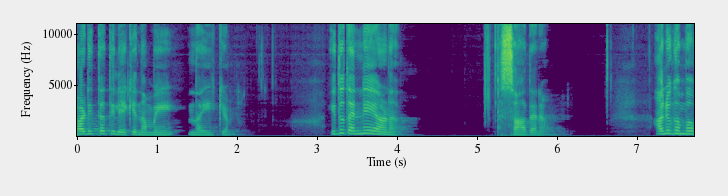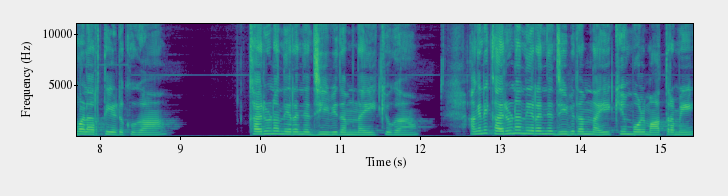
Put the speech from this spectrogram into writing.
പഠിത്തത്തിലേക്ക് നമ്മെ നയിക്കും. ഇതുതന്നെയാണ് സാധന. അനുകമ്പ വളർത്തിയെടുക്കുക കരുണ നിറഞ്ഞ ജീവിതം നയിക്കുക. അങ്ങനെ കരുണ നിറഞ്ഞ ജീവിതം നയിക്കുമ്പോൾ മാത്രമേ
